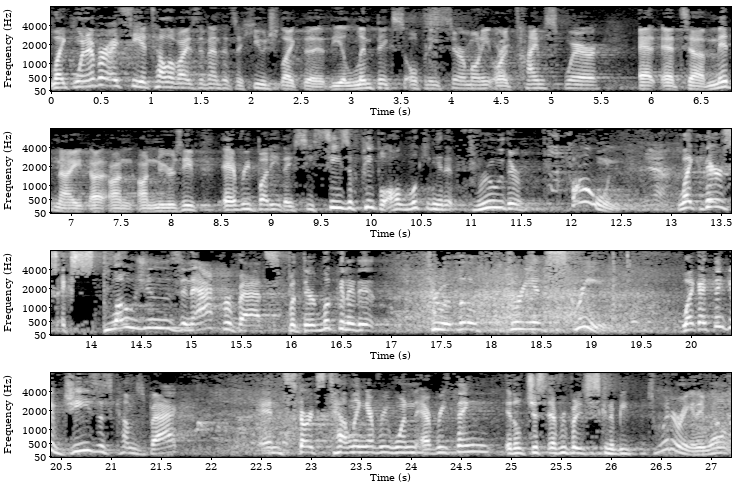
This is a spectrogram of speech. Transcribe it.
Like whenever I see a televised event that's a huge, like the, the Olympics opening ceremony or a Times Square at, at uh, midnight uh, on, on New Year's Eve, everybody, they see seas of people all looking at it through their phone. Yeah. Like there's explosions and acrobats, but they're looking at it through a little three inch screen. Like I think if Jesus comes back and starts telling everyone everything, it'll just, everybody's just going to be twittering and they won't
